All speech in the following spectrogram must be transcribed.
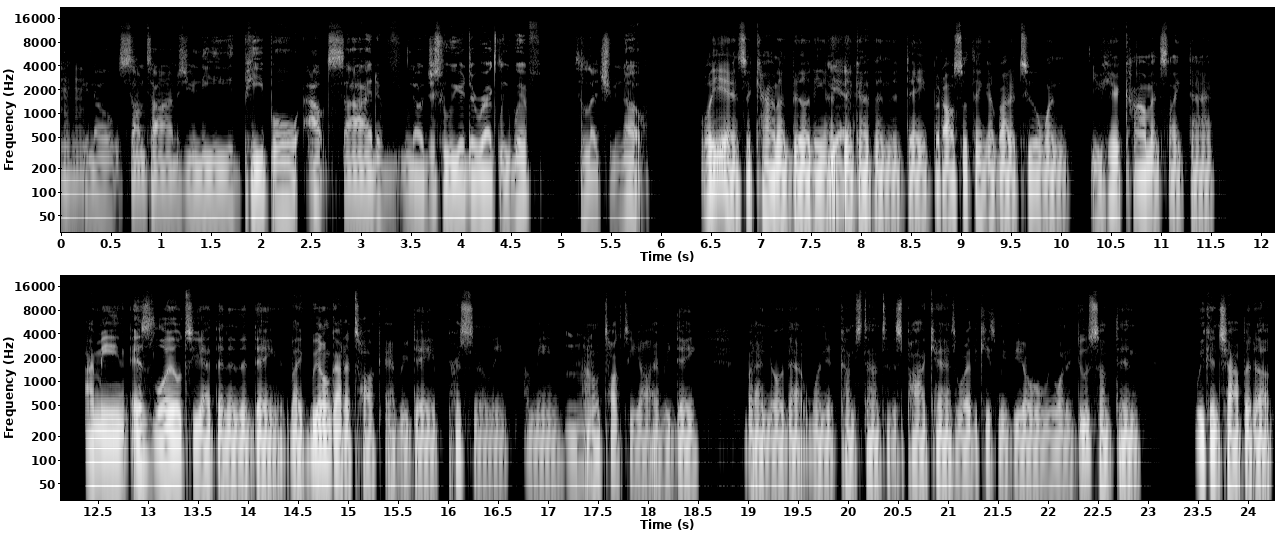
Mhm. You know, sometimes you need people outside of you know just who you're directly with to let you know. Well, yeah, it's accountability. I Yeah. think at the end of the day, but also think about it too. When you hear comments like that, I mean, it's loyalty at the end of the day. Like we don't got to talk every day personally. I mean, I Mhm. don't talk to y'all every day, but I know that when it comes down to this podcast, whatever the case may be, or when we want to do something, we can chop it up.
